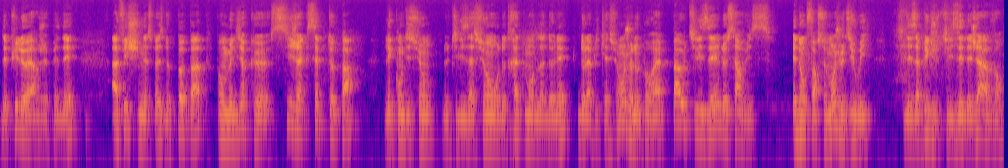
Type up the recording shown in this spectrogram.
depuis le RGPD, affichent une espèce de pop-up pour me dire que si j'accepte pas les conditions d'utilisation ou de traitement de la donnée de l'application, je ne pourrais pas utiliser le service. Et donc forcément, je dis oui. C'est des applis que j'utilisais déjà avant.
